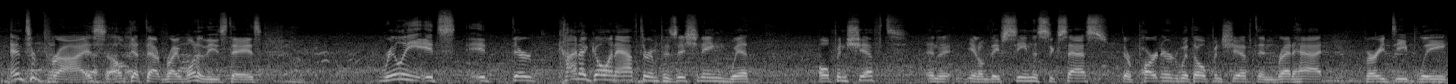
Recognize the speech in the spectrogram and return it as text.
Enterprise, I'll get that right one of these days, really it's, it, they're kind of going after and positioning with OpenShift, and uh, you know, they've seen the success, they're partnered with OpenShift and Red Hat very deeply,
